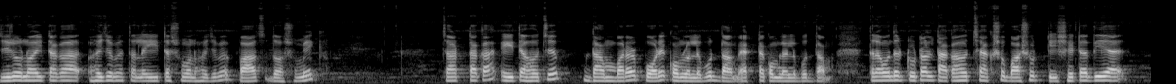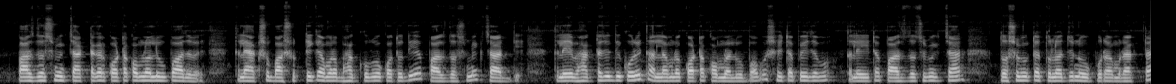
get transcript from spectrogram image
জিরো নয় টাকা হয়ে যাবে। তাহলে এইটা সমান হয়ে যাবে পাঁচ দশমিক চার টাকা। এইটা হচ্ছে দাম বাড়ার পরে কমলা লেবুর দাম, একটা কমলা লেবুর দাম। তাহলে আমাদের টোটাল টাকা হচ্ছে একশো বাষট্টি, সেটা দিয়ে পাঁচ দশমিক চার টাকার কটা কমলা লেবু পাওয়া যাবে? তাহলে একশো বাষট্টিকে আমরা ভাগ করব কত দিয়ে? পাঁচ দশমিক চার দিয়ে। তাহলে এই ভাগটা যদি করি, তাহলে আমরা কটা কমলা লেবু পাবো সেটা পেয়ে যাব। তাহলে এইটা পাঁচ দশমিক চার, দশমিকটা তোলার জন্য উপরে আমরা একটা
